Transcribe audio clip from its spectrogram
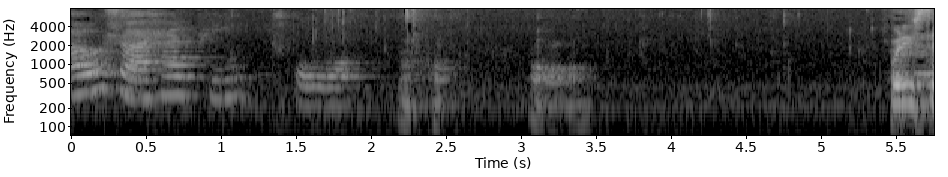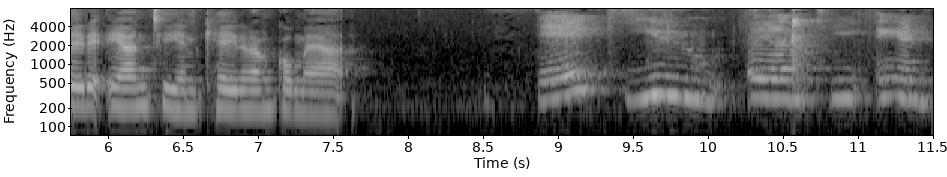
I wish I had pink controller. Hmm. What do you say to Auntie and Kate and Uncle Matt? Thank you, Auntie and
